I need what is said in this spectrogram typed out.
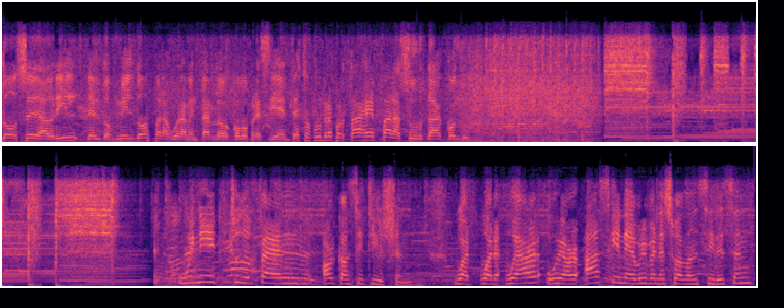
12 de abril del 2002 para juramentarlo como presidente. Esto fue un reportaje para Surda Conducta. We need to defend our constitution. What, what we, are, we are asking every Venezuelan citizen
